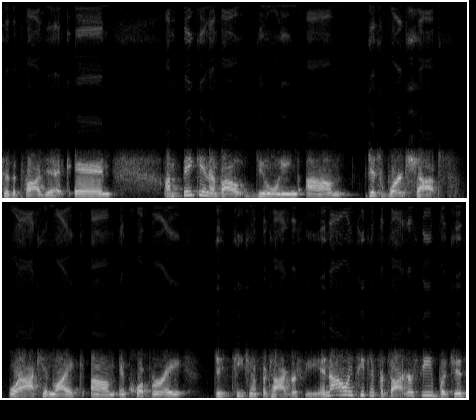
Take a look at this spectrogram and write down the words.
to the project, and I'm thinking about doing um, just workshops where I can like um, incorporate just teaching photography and not only teaching photography, but just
